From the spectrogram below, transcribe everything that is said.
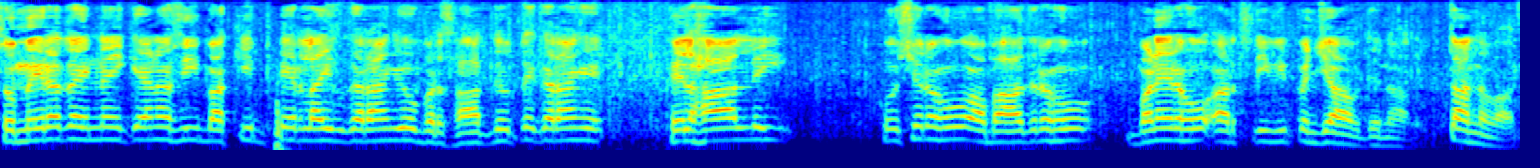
ਸੋ ਮੇਰਾ ਤਾਂ ਇੰਨਾ ਹੀ ਕਹਿਣਾ ਸੀ, ਬਾਕੀ ਫਿਰ ਲਾਈਵ ਕਰਾਂਗੇ, ਉਹ ਬਰਸਾਤ ਦੇ ਉੱਤੇ ਕਰਾਂਗੇ। ਫਿਲਹਾਲ ਲਈ ਖੁਸ਼ ਰਹੋ, ਆਬਾਦ ਰਹੋ, ਬਣੇ ਰਹੋ ਅਰਥ ਟੀਵੀ ਪੰਜਾਬ ਦੇ ਨਾਲ। ਧੰਨਵਾਦ।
